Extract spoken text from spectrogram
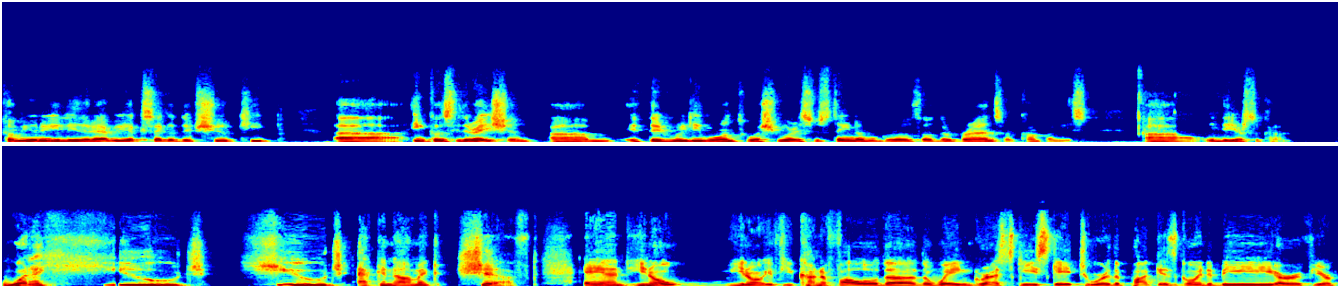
community leader, every executive should keep uh, in consideration um, if they really want to assure a sustainable growth of their brands or companies uh, in the years to come. What a huge huge economic shift. And, you know, you know, if you kind of follow the the Wayne Gretzky skate to where the puck is going to be, or if you're,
